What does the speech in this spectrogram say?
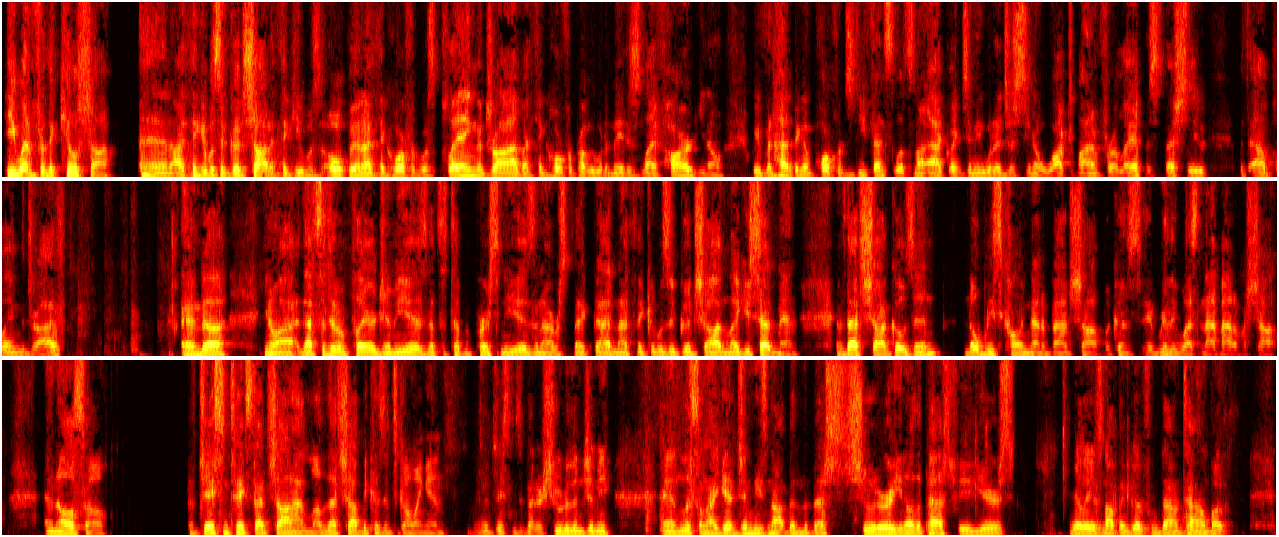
He went for the kill shot, and I think it was a good shot. I think he was open. I think Horford was playing the drive. I think Horford probably would have made his life hard. You know, we've been hyping up Horford's defense. Let's not act like Jimmy would have just, you know, walked by him for a layup, especially without playing the drive. And, uh, you know, I, that's the type of player Jimmy is. That's the type of person he is. And I respect that. And I think it was a good shot. And like you said, man, if that shot goes in, nobody's calling that a bad shot because it really wasn't that bad of a shot. And also, if Jayson takes that shot, I love that shot because it's going in. Jayson's a better shooter than Jimmy. And listen, I get Jimmy's not been the best shooter, you know, the past few years. Really has not been good from downtown, but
